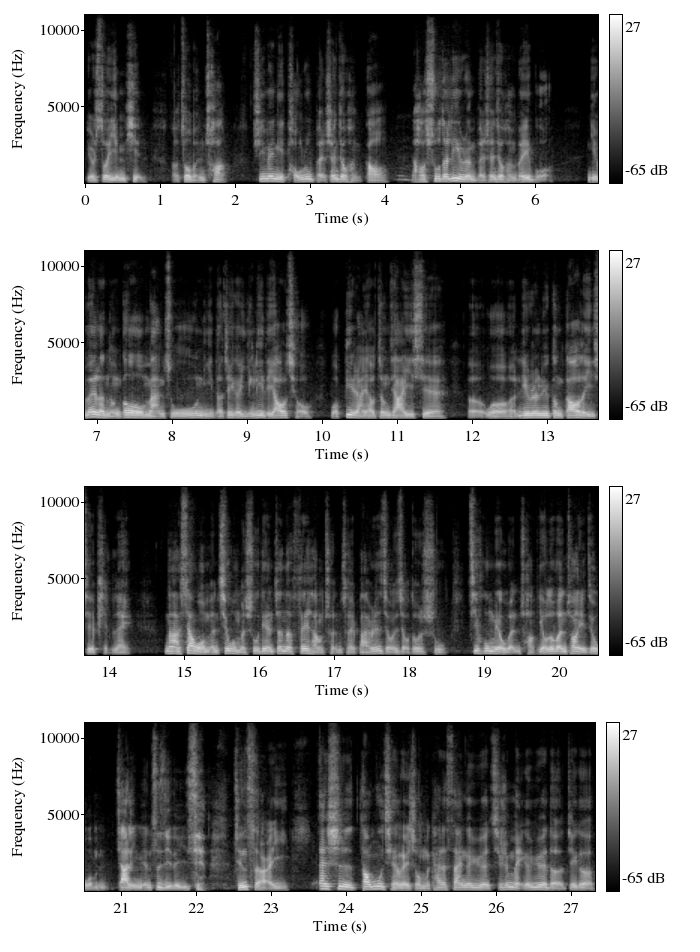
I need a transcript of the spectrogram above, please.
比如做饮品，呃，做文创，是因为你投入本身就很高，然后书的利润本身就很微薄，你为了能够满足你的这个盈利的要求，我必然要增加一些呃我利润率更高的一些品类。那像我们，其实我们书店真的非常纯粹，百分之九十九都是书，几乎没有文创，有的文创也就我们家里面自己的一些，仅此而已。但是到目前为止，我们开了三个月，其实每个月的这个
